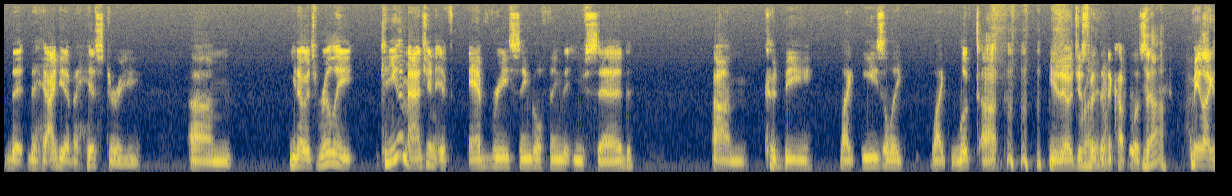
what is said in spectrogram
the the idea of a history. Um, you know, it's really can you imagine if every single thing that you said um, could be like easily like looked up, you know, just right. within a couple of seconds. Yeah. I mean, like,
